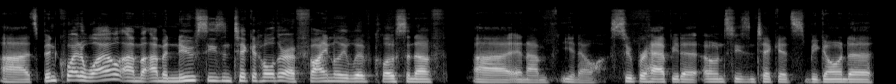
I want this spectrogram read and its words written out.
uh, it's been quite a while. I'm I'm a new season ticket holder. I finally live close enough, uh, and I'm you know super happy to own season tickets. Be going to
